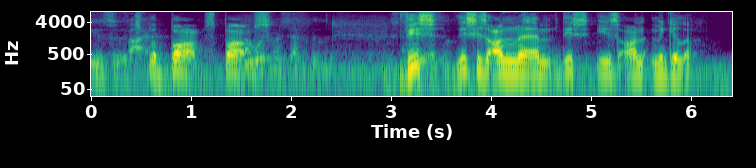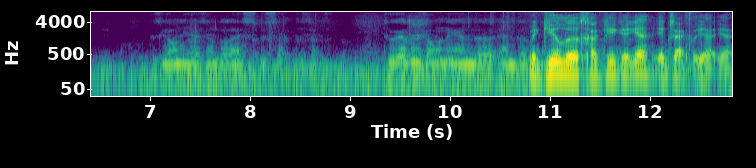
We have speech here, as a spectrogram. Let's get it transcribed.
is expl- bombs, bombs. which Masechta is it? This this is on um, this is on Megillah. Because he only has on the last of Two Evans only and the and the. Megillah, Chagiga, yeah, exactly, yeah, yeah.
